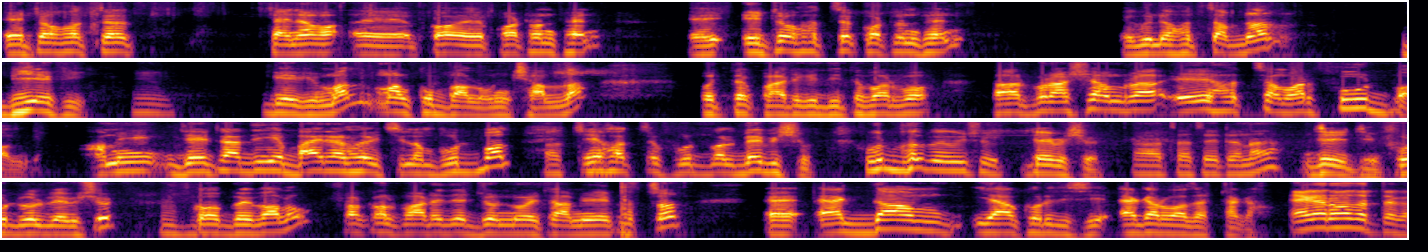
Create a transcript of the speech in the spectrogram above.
এটা হচ্ছে চাইনা কটন ফ্যান এটা হচ্ছে কটন ফ্যান এগুলো হচ্ছে আপনার বিএফি হুম। মাল মাল খুব ভালো ইনশাল্লাহ প্রত্যেক পার্টিকে দিতে পারব। তারপর আসে আমরা এই হচ্ছে আমার ফুটবল। আমি যেটা দিয়ে ভাইরাল হয়েছিলাম ফুটবল আচ্ছা। এ হচ্ছে football baby suit football baby suit baby suit আচ্ছা আচ্ছা এটা না? জি জি ফুটবল বেবি শুট খুবই ভালো। সকল পার্টিদের জন্য এটা আমি এই বছর একদম ইয়া করে দিছি এগারো হাজার টাকা। এগারো হাজার টাকা?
